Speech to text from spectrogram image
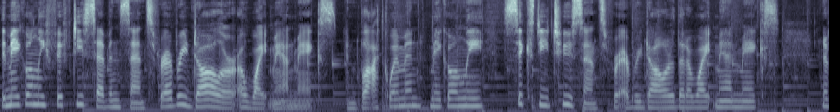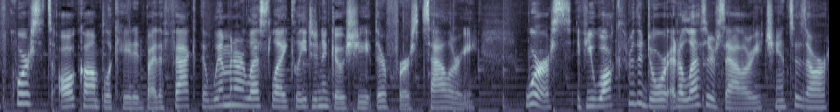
they make only 57 cents for every dollar a white man makes, and black women make only 62 cents for every dollar that a white man makes. And of course, it's all complicated by the fact that women are less likely to negotiate their first salary. Worse, if you walk through the door at a lesser salary, chances are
